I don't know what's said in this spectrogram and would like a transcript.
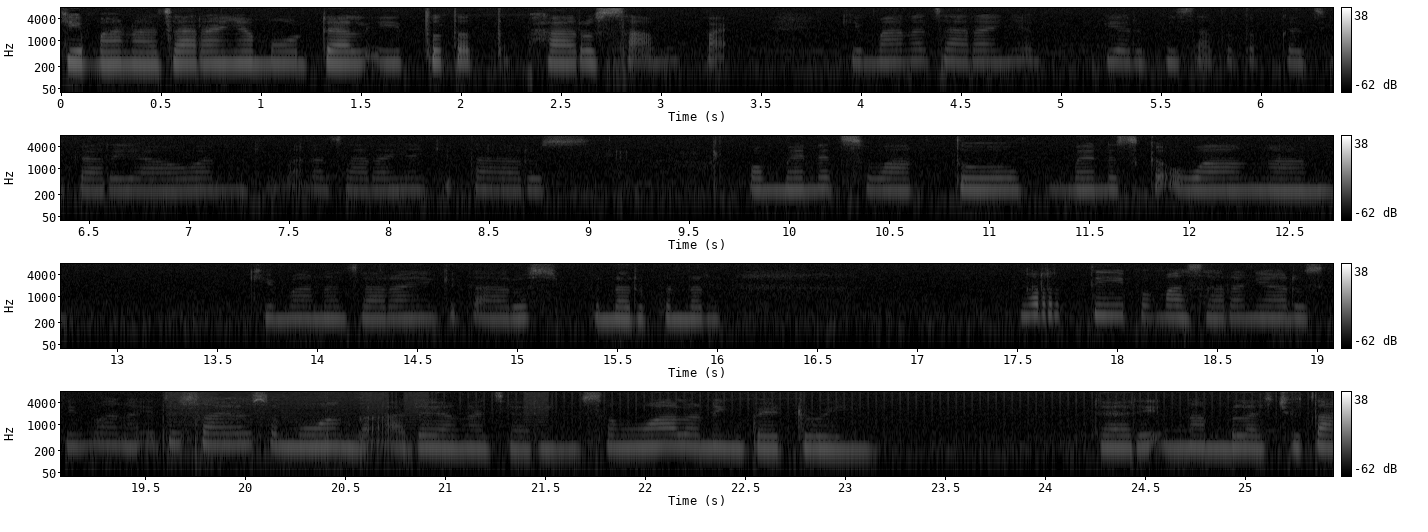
gimana caranya modal itu tetap harus sampai? Gimana caranya biar bisa tetap gaji karyawan? Gimana caranya kita harus memanage waktu manage keuangan? Gimana caranya kita harus benar-benar ngerti pemasarannya harus gimana? Itu saya semua nggak ada yang ngajarin. Semua learning by doing. Dari 16 juta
